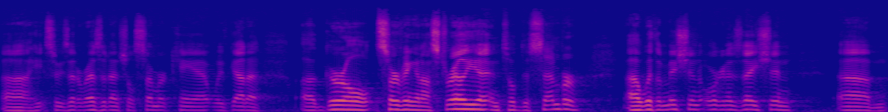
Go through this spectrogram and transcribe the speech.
Uh, he, so he's at a residential summer camp. We've got a, a girl serving in Australia until December uh, with a mission organization. Um,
